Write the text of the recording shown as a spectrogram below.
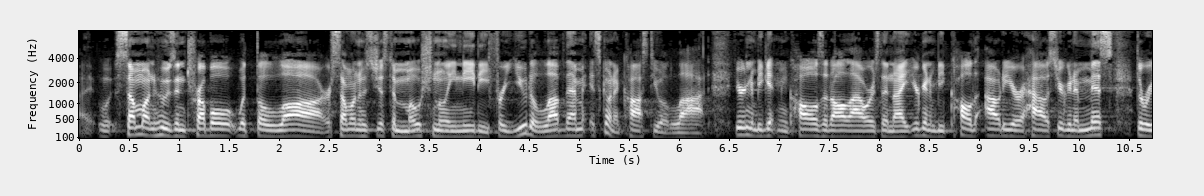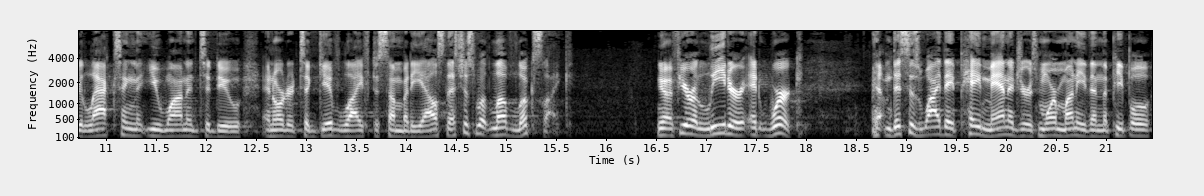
Uh, someone who's in trouble with the law or someone who's just emotionally needy, for you to love them, it's going to cost you a lot. You're going to be getting calls at all hours of the night. You're going to be called out of your house. You're going to miss the relaxing that you wanted to do in order to give life to somebody else. That's just what love looks like. You know, if you're a leader at work, this is why they pay managers more money than the people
